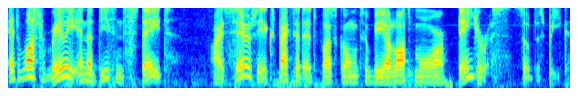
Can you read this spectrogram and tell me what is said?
it was really in a decent state. I seriously expected it was going to be a lot more dangerous, so to speak.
